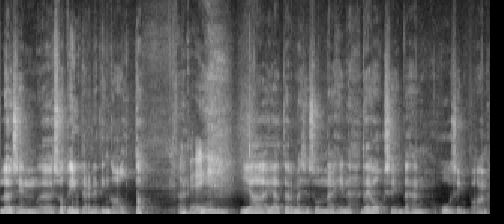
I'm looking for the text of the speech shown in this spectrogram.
Löysin sut internetin kautta. Okay. ja, ja törmäsin sun näihin teoksiin tähän uusimpaan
